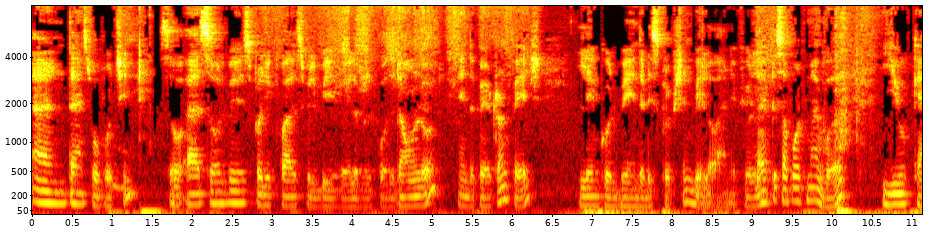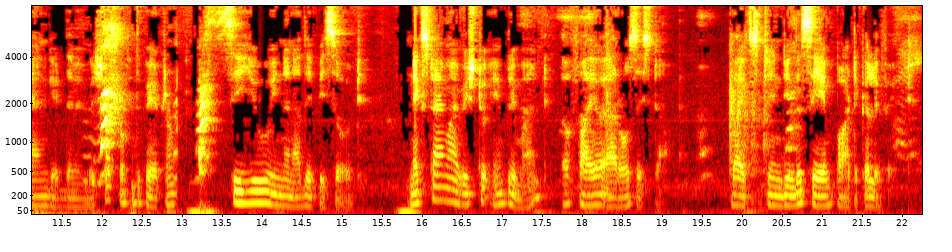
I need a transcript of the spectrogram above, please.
and thanks for watching. So as always project files will be available for the download in the patreon page. Link would be in the description below. And if you like to support my work you can get the membership of the patreon. See you in another episode. Next time i wish to implement a fire arrow system by extending the same particle effect.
